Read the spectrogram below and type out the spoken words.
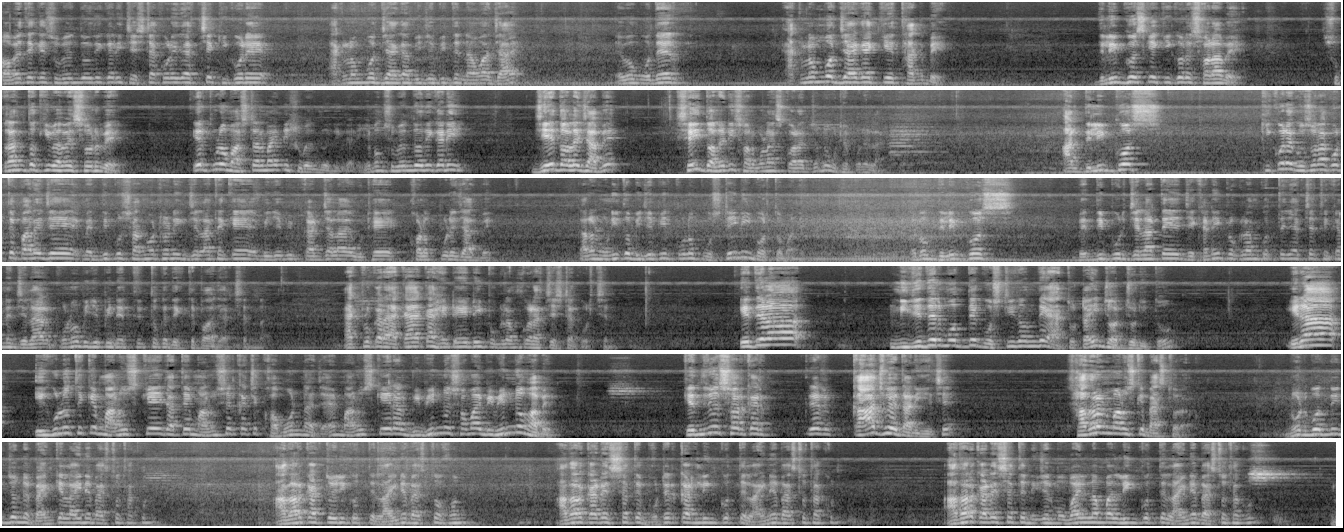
তবে থেকে শুভেন্দু অধিকারী চেষ্টা করে যাচ্ছে কি করে এক নম্বর জায়গা বিজেপিতে নেওয়া যায় এবং ওদের এক নম্বর জায়গায় কে থাকবে, দিলীপ ঘোষকে কি করে সরাবে, সুকান্ত কীভাবে সরবে, এর পুরো মাস্টার মাইন্ডই শুভেন্দু অধিকারী এবং শুভেন্দু অধিকারী যে দলে যাবে সেই দলেরই সর্বনাশ করার জন্য উঠে পড়ে লাগবে। আর দিলীপ ঘোষ কি করে ঘোষণা করতে পারে যে মেদিনীপুর সাংগঠনিক জেলা থেকে বিজেপি কার্যালয়ে উঠে খড়গপুরে যাবে? কারণ উনি তো বিজেপির কোনো পোস্টেই নেই বর্তমানে। এবং দিলীপ ঘোষ মেদিনীপুর জেলাতে যেখানেই প্রোগ্রাম করতে যাচ্ছে, সেখানে জেলার কোনো বিজেপি নেতৃত্বকে দেখতে পাওয়া যাচ্ছেন না। এক প্রকার একা একা হেঁটে হেঁটেই প্রোগ্রাম করার চেষ্টা করছেন। এদেরা নিজেদের মধ্যে গোষ্ঠীদ্বন্দ্বে এতটাই জর্জরিত, এরা এগুলো থেকে মানুষকে যাতে মানুষের কাছে খবর না যায়, মানুষকে এরা বিভিন্ন সময় বিভিন্নভাবে কেন্দ্রীয় সরকারের কাজ হয়ে দাঁড়িয়েছে, সাধারণ মানুষকে ব্যস্ত রাখুন। নোটবন্দির জন্য ব্যাংকে লাইনে ব্যস্ত থাকুন। আধার কার্ড তৈরি করতে লাইনে ব্যস্ত হন। আধার কার্ডের সাথে ভোটার কার্ড লিঙ্ক করতে লাইনে ব্যস্ত থাকুন। আধার কার্ডের সাথে নিজের মোবাইল নাম্বার লিঙ্ক করতে লাইনে ব্যস্ত থাকুন।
